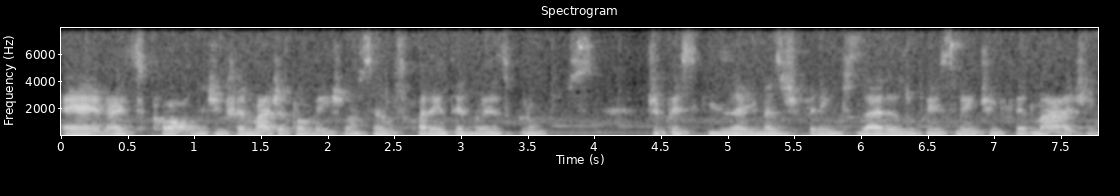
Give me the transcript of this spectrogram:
É, na escola de enfermagem atualmente nós temos 42 grupos de pesquisa aí nas diferentes áreas do conhecimento de enfermagem,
